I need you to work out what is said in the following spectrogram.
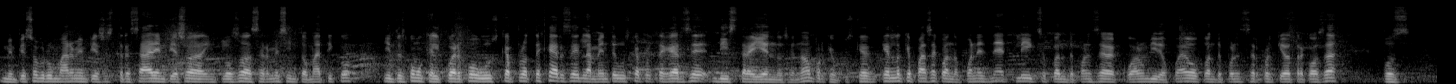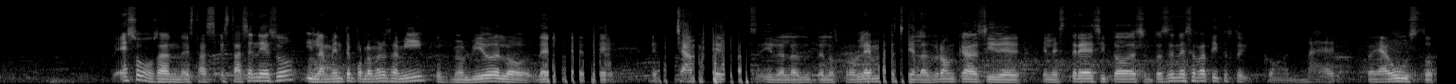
me, empiezo a abrumar, me empiezo a estresar, empiezo a, incluso a hacerme sintomático y entonces como que el cuerpo busca protegerse, la mente busca protegerse distrayéndose, ¿no? Porque pues ¿qué, qué es lo que pasa cuando pones Netflix o cuando te pones a jugar un videojuego, cuando te pones a hacer cualquier otra cosa? Pues eso, o sea, estás, estás en eso y la mente, por lo menos a mí, pues me olvido de lo de, de, de, y de de los, problemas y de las broncas y del estrés y todo eso. Entonces en ese ratito estoy con madre, estoy a gusto.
